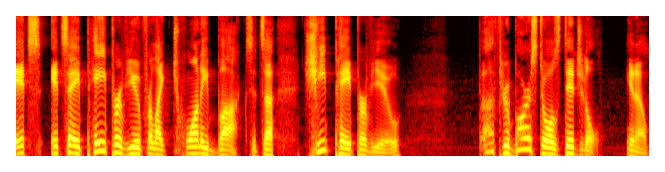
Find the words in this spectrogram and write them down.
It's it's a pay per view for like twenty bucks. It's a cheap pay per view uh, through Barstool's digital, you know,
